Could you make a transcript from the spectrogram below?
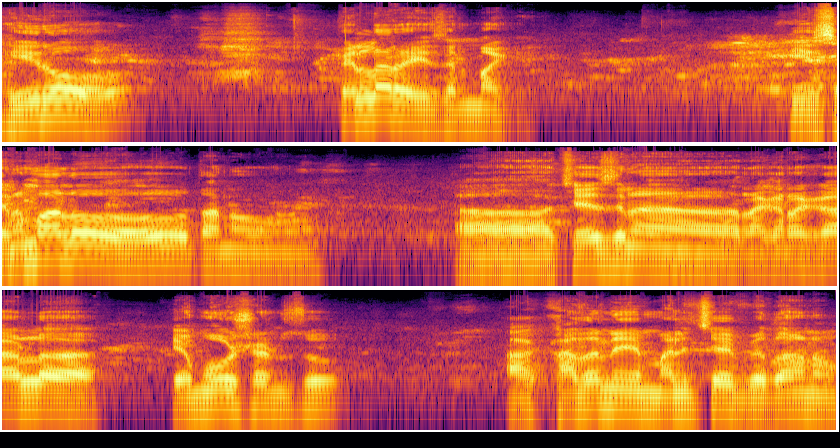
హీరో పిల్లర్ ఈ సినిమాకి. ఈ సినిమాలో తను చేసిన రకరకాల ఎమోషన్స్ ఆ కథని మలిచే విధానం.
